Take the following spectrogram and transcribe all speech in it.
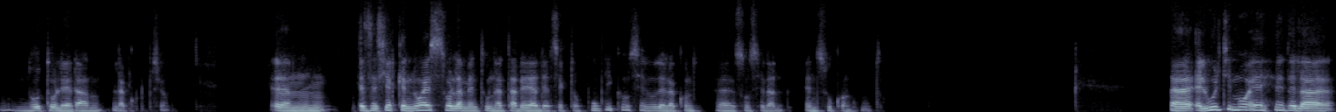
no tolerar la corrupción. Em, es decir, que no es solamente una tarea del sector público, sino de la sociedad en su conjunto. El último eje de la,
